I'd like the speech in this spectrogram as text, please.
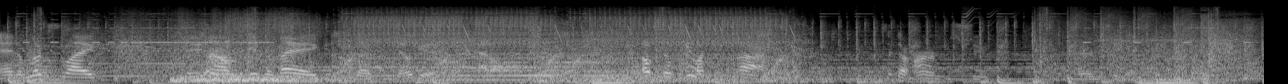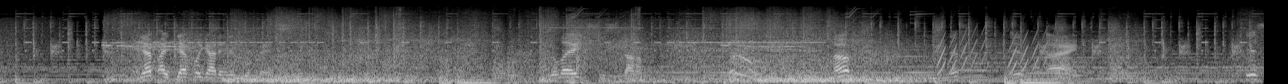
And it looks like hitting them in the leg does no good at all. Oh, no, what? Ah. Looks like their arms shoot. Yep, I definitely got to hit in the face. The legs just stun him. Oh. Alright. This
